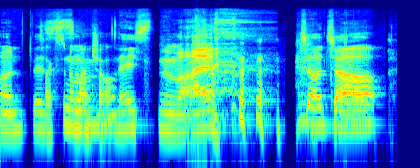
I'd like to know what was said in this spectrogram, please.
Und bis Sagst du zum Ciao? nächsten Mal. ciao, ciao. Ciao.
